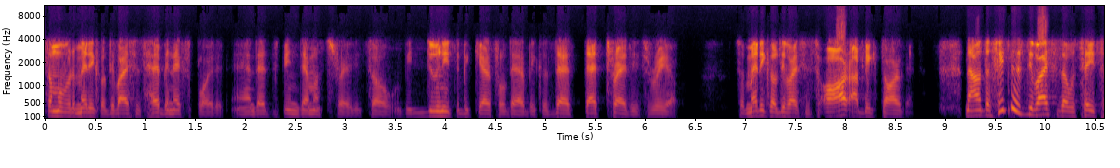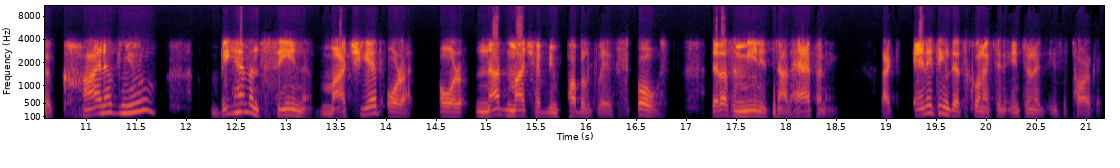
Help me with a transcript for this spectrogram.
Some of the medical devices have been exploited, and that's been demonstrated. So we do need to be careful there because that that threat is real. So medical devices are a big target. Now the fitness devices, I would say it's a kind of new. We haven't seen much yet, or or not much have been publicly exposed. That doesn't mean it's not happening. Like anything that's connected to internet is a target.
